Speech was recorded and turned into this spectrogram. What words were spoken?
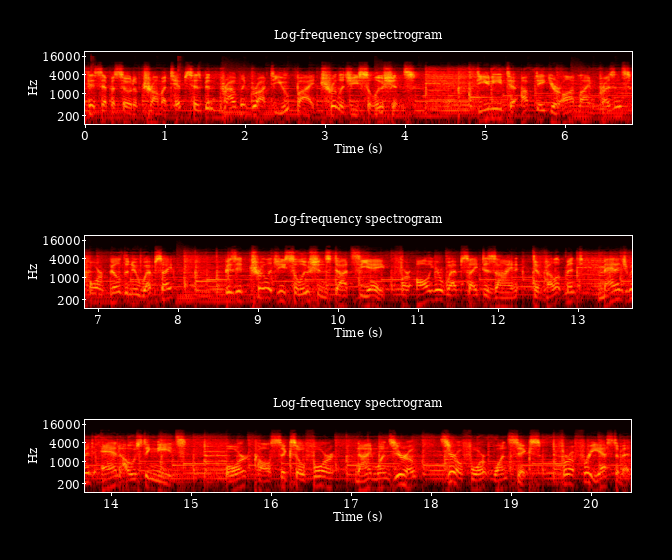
This episode of Trauma Tips has been proudly brought to you by Trilogy Solutions. Need to update your online presence or build a new website? Visit trilogysolutions.ca for all your website design, development, management, and hosting needs. Or call 604 910 0416 for a free estimate.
